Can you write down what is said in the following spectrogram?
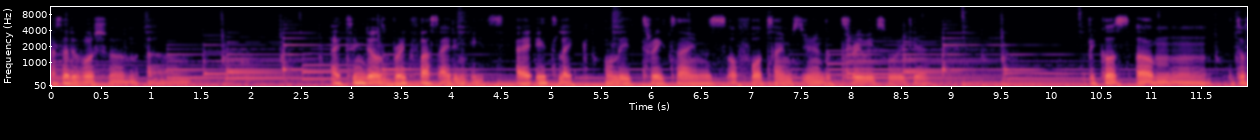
After devotion, um, I think there was breakfast. I didn't eat. I ate like only three times or four times during the three weeks we were there. Because um, the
